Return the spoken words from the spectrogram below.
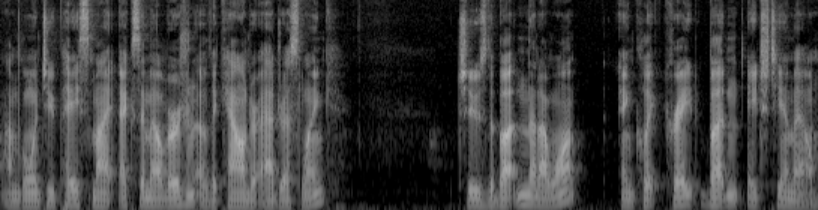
I'm going to paste my XML version of the calendar address link, choose the button that I want, and click Create Button HTML.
